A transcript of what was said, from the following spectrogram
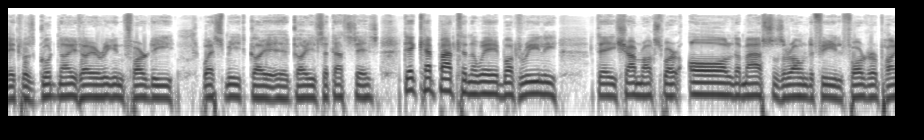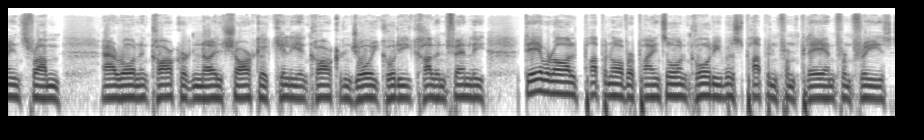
It was good night, Irene, for the Westmeath guy, uh, guys at that stage. They kept battling away, but really, the Shamrocks were all the masters around the field. Further points from uh, Ronan and Niall Shortall, Killian Corcoran, Joey Cuddy, Colin Fennelly. They were all popping over points. Eoin Cody was popping from play and from frees.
